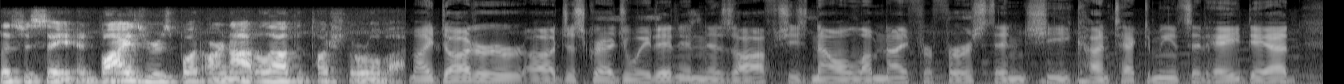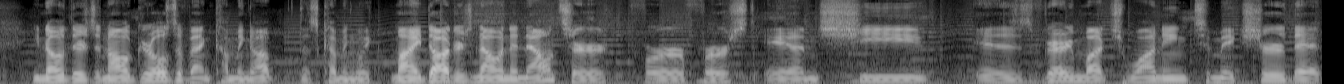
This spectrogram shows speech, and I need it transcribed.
let's just say advisors, but are not allowed to touch the robot. My daughter uh, just graduated and is off. She's now alumni for First, and she contacted me and said, "Hey, Dad, you know there's an all-girls event coming up this coming week. My daughter's now an announcer for First, and she is very much wanting to make sure that."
